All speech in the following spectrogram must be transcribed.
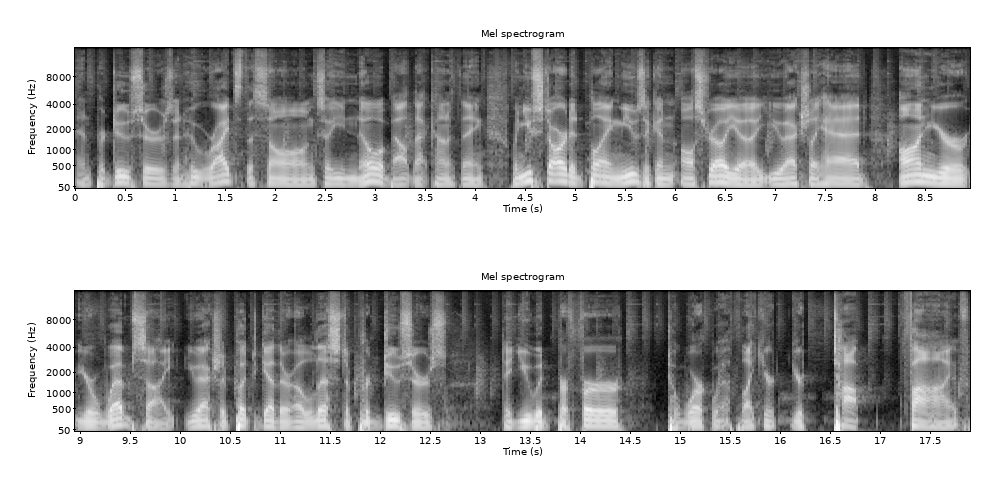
and producers and who writes the song, so you know about that kind of thing. When you started playing music in Australia, you actually had on your your website, you actually put together a list of producers that you would prefer to work with, like your your top five.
